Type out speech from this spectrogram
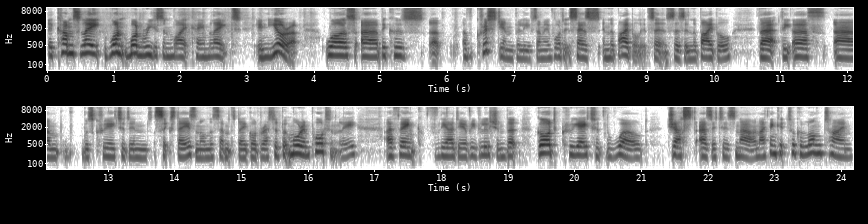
it comes late. One one reason why it came late in Europe was uh, because uh, of Christian beliefs. I mean, what it says in the Bible. It says, it says in the Bible that the earth um, was created in six days, and on the seventh day God rested. But more importantly, I think for the idea of evolution, that God created the world just as it is now. And I think it took a long time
